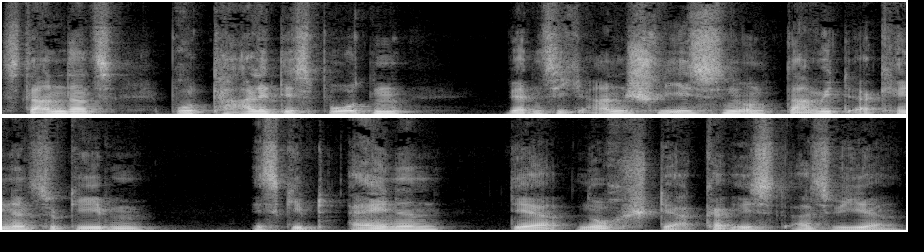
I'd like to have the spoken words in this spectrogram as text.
Standards, brutale Despoten, werden sich anschließen und damit erkennen zu geben, es gibt einen, der noch stärker ist als wir.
